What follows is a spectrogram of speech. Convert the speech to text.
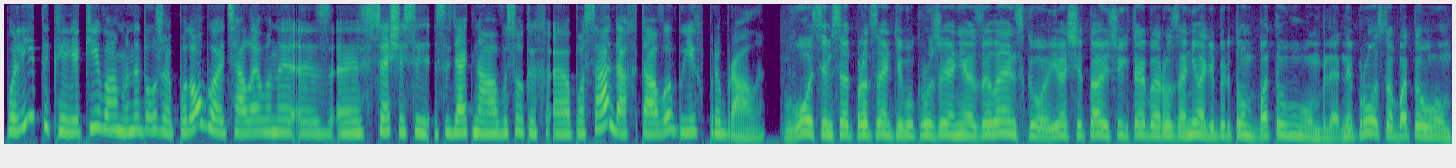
політики, які вам не дуже подобаються, але вони е, е, все ще сидять на високих е, посадах, та ви б їх прибрали? 80% окруження Зеленського, я вважаю, що їх треба розганяти притом батогом, блядь. Не просто батогом,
